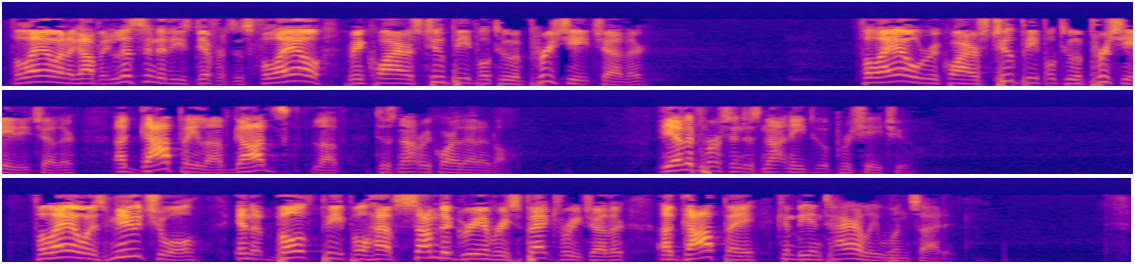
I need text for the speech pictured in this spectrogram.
Phileo and agape. Listen to these differences. Phileo requires two people to appreciate each other. Phileo requires two people to appreciate each other. Agape love, God's love, does not require that at all. The other person does not need to appreciate you. Phileo is mutual in that both people have some degree of respect for each other. Agape can be entirely one-sided.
